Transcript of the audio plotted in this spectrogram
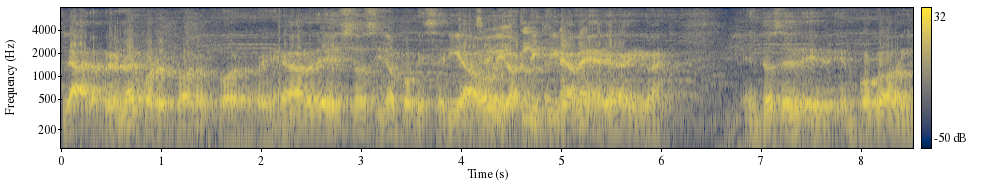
claro pero no es por, por, por renegar de eso sino porque sería obvio distinto, artísticamente claro, y bueno. entonces eh, un poco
